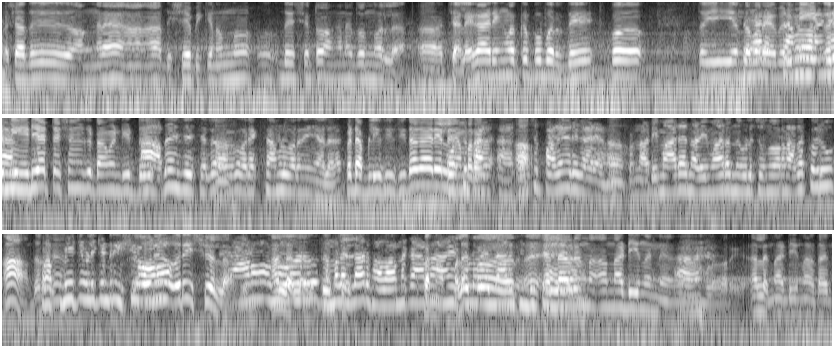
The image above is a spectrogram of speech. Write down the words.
പക്ഷെ അത് അങ്ങനെ അധിക്ഷേപിക്കണം എന്ന് ഉദ്ദേശിച്ചിട്ടോ അങ്ങനെ ഇതൊന്നുമല്ല ചില കാര്യങ്ങളൊക്കെ ഇപ്പൊ വെറുതെ ഇപ്പൊ ഈ എന്താ ഞാൻ പറയാ ഒരു മീഡിയ അറ്റൻഷൻ കിട്ടാൻ വേണ്ടിയിട്ട് ഒരു എക്സാമ്പിൾ പറഞ്ഞു കഴിഞ്ഞാൽ ഇപ്പൊ ഡബ്ല്യു സി സിയുടെ കാര്യമല്ല ഞാൻ കുറച്ച് പഴയ ഒരു കാര്യമാണ്. ഇപ്പൊ നടിമാരെ നടിമാരെന്ന് വിളിച്ചു എന്ന് പറഞ്ഞാൽ അതൊക്കെ ഒരു പ്രസ് മീറ്റ് വിളിക്കേണ്ട ഒരു ഇഷ്യൂ ഒരു ഇഷ്യൂ അല്ല. ആണോ നമ്മളെല്ലാവരും സാധാരണക്കാരനായിട്ടുള്ള എല്ലാവരും തന്നെ അല്ലെ നടീ നടൻ.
